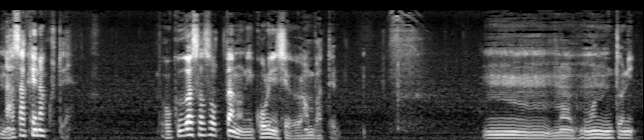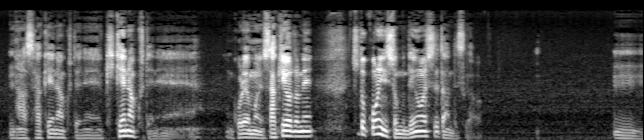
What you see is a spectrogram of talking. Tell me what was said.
う、情けなくて。僕が誘ったのにコリン氏が頑張ってる。うーん、もう本当に情けなくてね、聞けなくてね。これはもう先ほどね、ちょっとコリン氏とも電話してたんですが、うん、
